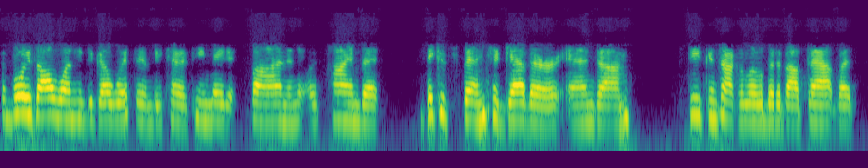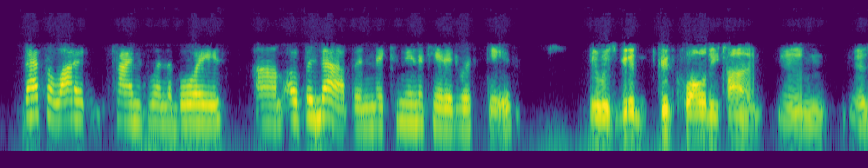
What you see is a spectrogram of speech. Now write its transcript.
the boys all wanted to go with him because he made it fun and it was time that they could spend together. And um, Steve can talk a little bit about that, but that's a lot of times when the boys um, opened up and they communicated with Steve. It was good, good quality time. And as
